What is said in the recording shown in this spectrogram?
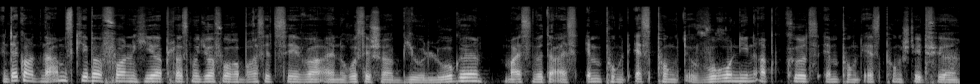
Entdecker und Namensgeber von hier Plasmodiophora brassicae war ein russischer Biologe. Meistens wird er als M.S. Voronin abgekürzt. M.S. steht für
